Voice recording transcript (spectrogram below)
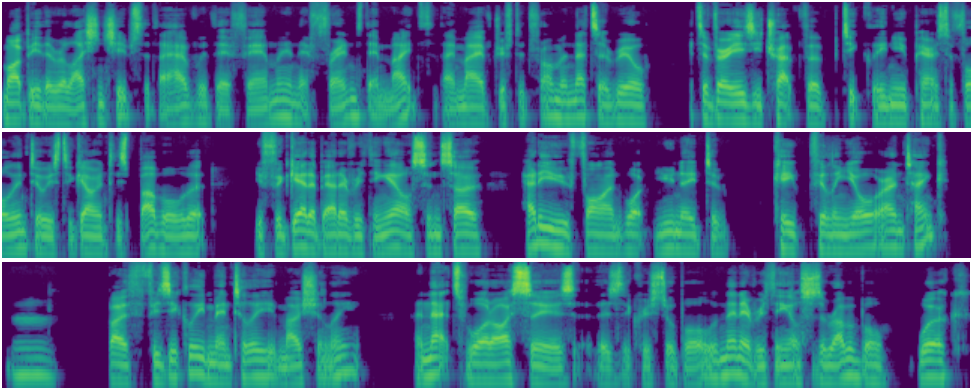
might be the relationships that they have with their family and their friends, their mates that they may have drifted from. And that's a real, it's a very easy trap for particularly new parents to fall into is to go into this bubble that you forget about everything else. And so, how do you find what you need to keep filling your own tank, Mm. both physically, mentally, emotionally? And that's what I see as, as the crystal ball. And then everything else is a rubber ball. Work,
